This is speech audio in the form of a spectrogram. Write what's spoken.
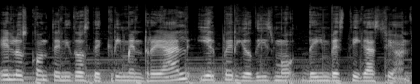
en los contenidos de crimen real y el periodismo de investigación.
